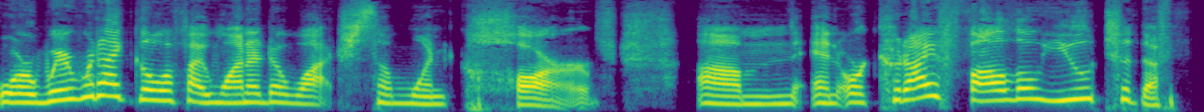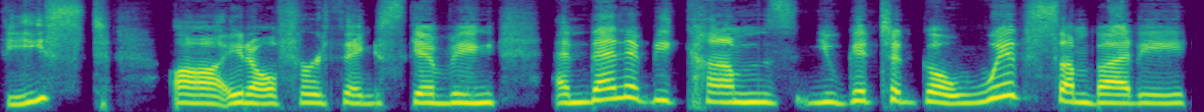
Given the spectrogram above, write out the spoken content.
Or where would i go if i wanted to watch someone carve? Um and or could i follow you to the feast uh you know for thanksgiving and then it becomes you get to go with somebody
